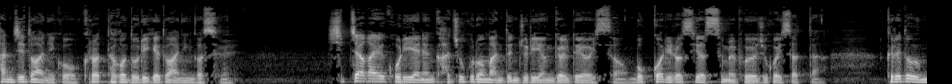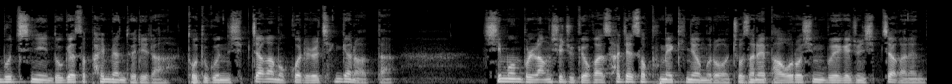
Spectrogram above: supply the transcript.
반지도 아니고 그렇다고 누리개도 아닌 것을. 십자가의 고리에는 가죽으로 만든 줄이 연결되어 있어 목걸이로 쓰였음을 보여주고 있었다. 그래도 은부친이 녹여서 팔면 되리라. 도둑은 십자가 목걸이를 챙겨 넣었다. 시몬 블랑시 주교가 사제 서품의 기념으로 조선의 바오로 신부에게 준 십자가는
